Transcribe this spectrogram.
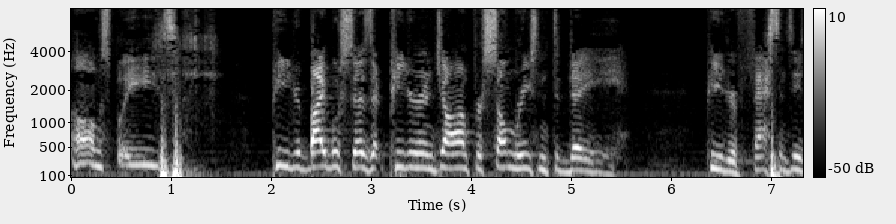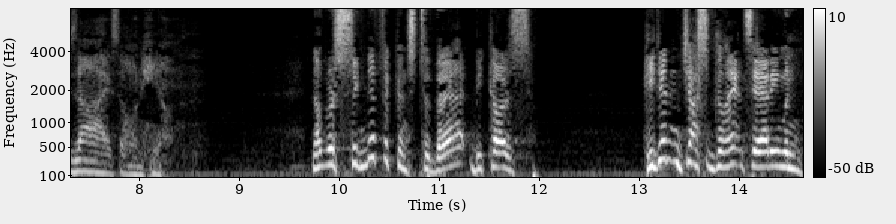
alms please. Peter, Bible says that Peter and John, for some reason today, Peter fastens his eyes on him. Now there's significance to that because he didn't just glance at him and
